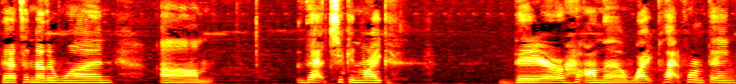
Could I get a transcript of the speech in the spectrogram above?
That's another one. Um, that chicken right there on the white platform thing,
